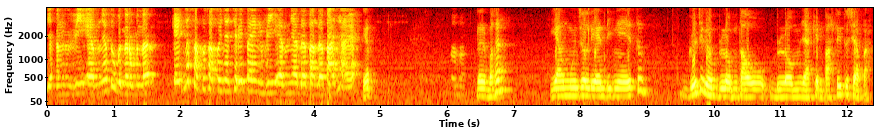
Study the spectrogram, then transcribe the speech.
Yang the end-nya tuh bener-bener kayaknya satu-satunya cerita yang the end-nya ada tanda tanya ya. Yep. Dan bahkan yang muncul di endingnya itu gue juga belum tahu, belum yakin pasti itu siapa.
